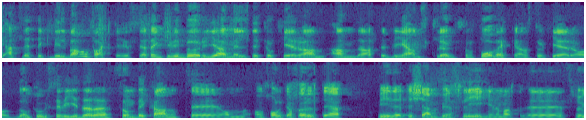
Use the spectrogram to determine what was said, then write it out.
till Athletic Bilbao faktiskt. Jag tänkte vi börjar med lite Tokero-anda, att det blir hans klubb som får veckans Tokero. De tog sig vidare, som bekant, eh, om, om folk har följt det, vidare till Champions League genom att eh, slå,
